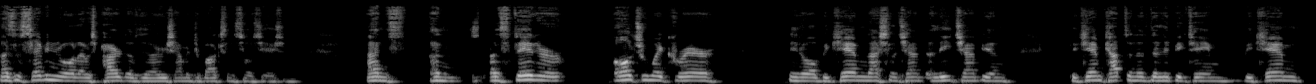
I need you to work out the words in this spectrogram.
as a seven year old, I was part of the Irish Amateur Boxing Association, and and and stayed there all through my career. You know, became national champ, elite champion, became captain of the Olympic team, became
